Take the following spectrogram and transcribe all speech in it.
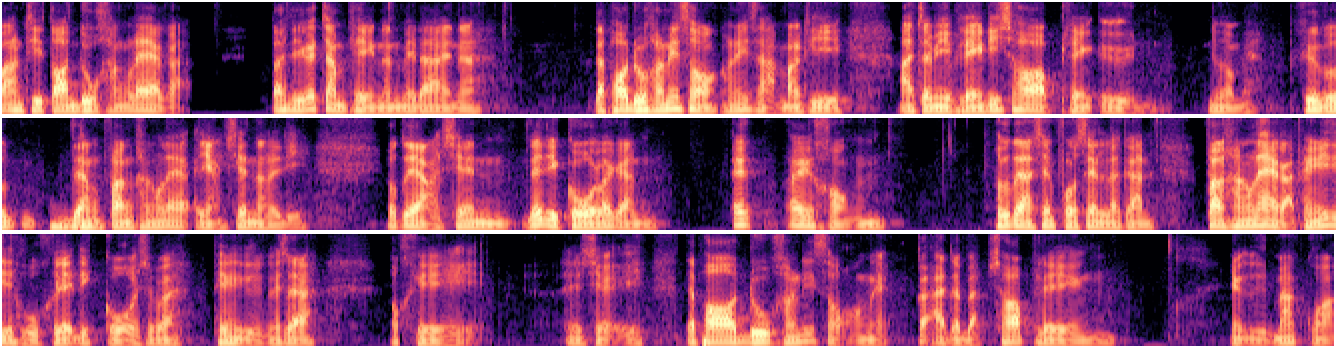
บางทีตอนดูครั้งแรกอะ บางทีก็จำเพลงนั้นไม่ได้นะ แต่พอดูครั้งที่สองครั้งที่สามบางที อาจจะมีเพลงที่ชอบเพลงอื่นนึกออกไหม คืออย่างฟังครั้งแรกอย่างเช่นอะไรดี ยกตัวอย่างเช่น Let It Go แล้วกัน เอ้ยเอ้ยของยกตัวอย่างเช่น Frozen แล้วกัน ฟังครั้งแรกอะเพลงที่ติดหูคือ Let It Go ใช่ป่ะเพลงอื่นก็จะโอเคเฉยๆแต่พอดูครั้งที่สองเนี่ยก็อาจจะแบบชอบเพลงอย่างอื่นมากกว่า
